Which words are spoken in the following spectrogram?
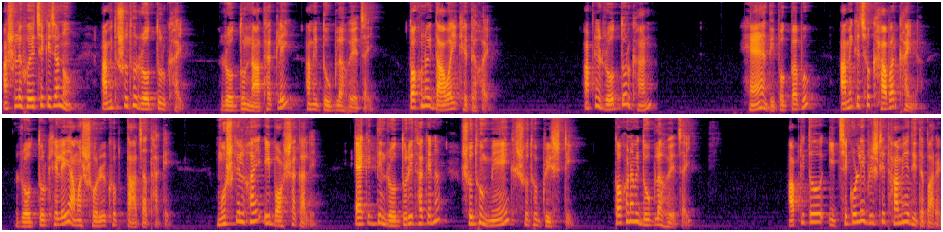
আসলে হয়েছে কি জানো, আমি তো শুধু রোদ্দুর খাই। রোদ্দুর না থাকলেই আমি দুবলা হয়ে যাই। তখন ওই দাওয়াই খেতে হয়। আপনি রোদ্দুর খান? হ্যাঁ দীপকবাবু, আমি কিছু খাবার খাই না। রোদ্দুর খেলেই আমার শরীর খুব তাজা থাকে। মুশকিল হয় এই বর্ষাকালে। এক একদিন রোদ্দুরই থাকে না, শুধু মেঘ, শুধু বৃষ্টি। তখন আমি দুবলা হয়ে যাই। আপনি তো ইচ্ছে করলেই বৃষ্টি থামিয়ে দিতে পারেন।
